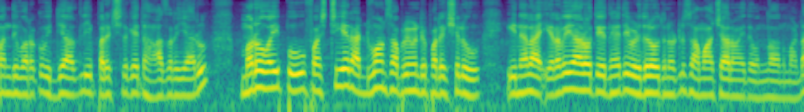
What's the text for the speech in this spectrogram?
మంది వరకు విద్యార్థులు ఈ పరీక్షలకు అయితే హాజరయ్యారు. మరోవైపు ఫస్ట్ ఇయర్ అడ్వాన్స్ సప్లిమెంటరీ పరీక్షలు ఈ నెల ఇరవై ఆరో తేదీన అయితే విడుదలవుతున్నట్లు సమాచారం అయితే ఉందన్నమాట.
